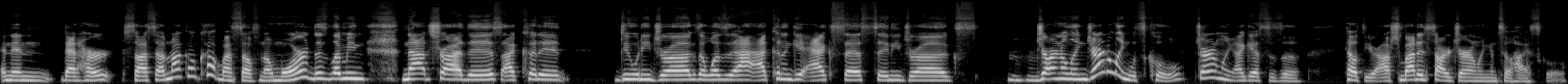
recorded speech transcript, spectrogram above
and then that hurt. So I said I'm not gonna cut myself no more. Just let me not try this. I couldn't do any drugs. I wasn't. I, I couldn't get access to any drugs. Mm-hmm. Journaling, journaling was cool. Journaling, I guess, is a healthier option. But I didn't start journaling until high school.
